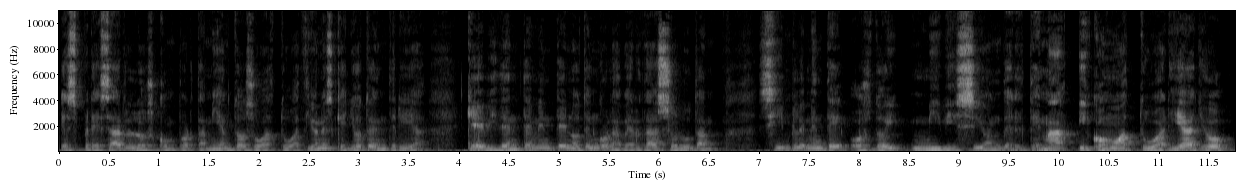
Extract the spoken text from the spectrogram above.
expresar los comportamientos o actuaciones que yo tendría, que evidentemente no tengo la verdad absoluta, simplemente os doy mi visión del tema y cómo actuaría yo.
